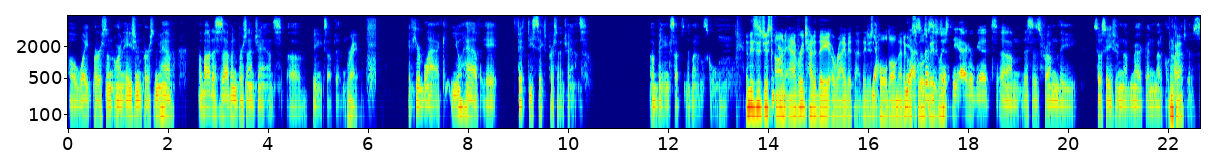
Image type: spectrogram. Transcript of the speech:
a white person or an Asian person, you have about a seven percent chance of being accepted. Right. If you're black, you have a fifty six percent chance of being accepted to medical school. And this is just Yeah. on average. How did they arrive at that? They just Yeah. pulled all medical yeah, schools so this basically. is just the aggregate. Um, this is from the Association of American Medical Okay. Colleges.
